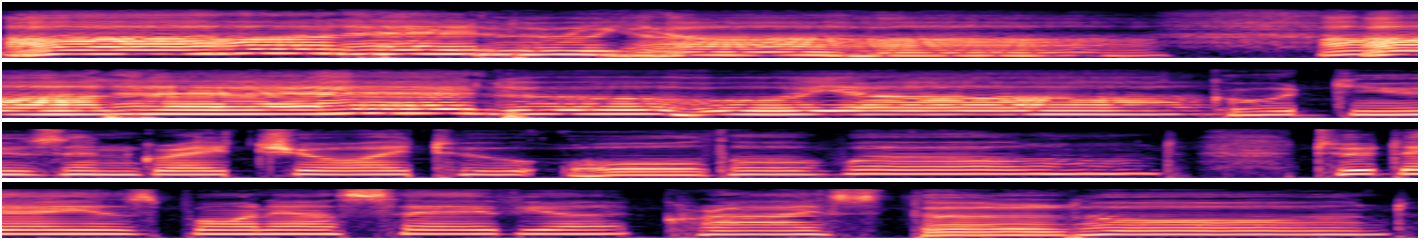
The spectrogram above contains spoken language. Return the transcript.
Alleluia, Alleluia. Good news and great joy to all the world. Today is born our Saviour, Christ the Lord.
